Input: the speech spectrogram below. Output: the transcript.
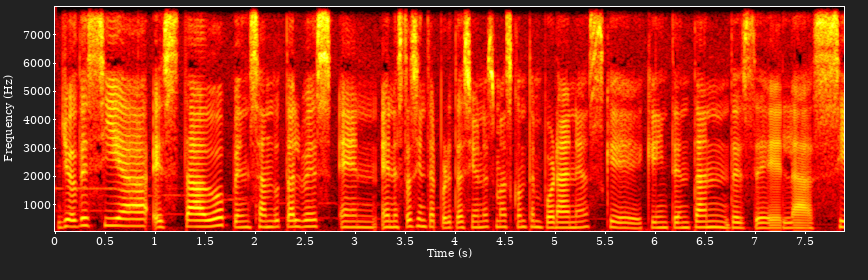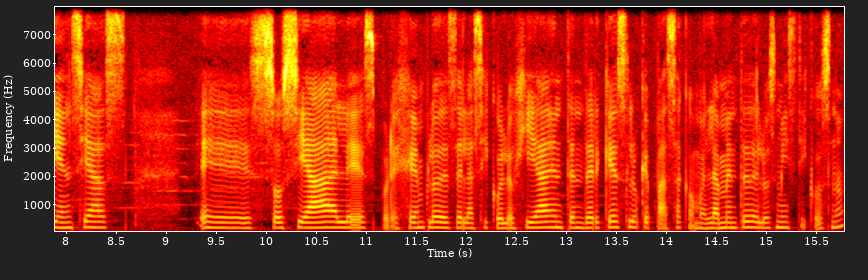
Yo decía estado pensando tal vez en, estas interpretaciones más contemporáneas que, intentan desde las ciencias eh, sociales, por ejemplo, desde la psicología, entender qué es lo que pasa como en la mente de los místicos, ¿no?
